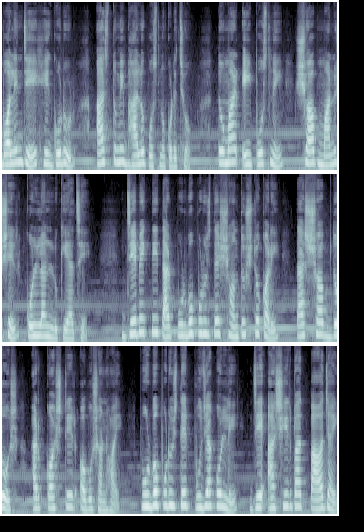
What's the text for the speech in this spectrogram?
বলেন যে, হে গরুর, আজ তুমি ভালো প্রশ্ন করেছ। তোমার এই প্রশ্নে সব মানুষের কল্যাণ লুকিয়ে আছে। যে ব্যক্তি তার পূর্বপুরুষদের সন্তুষ্ট করে, তার সব দোষ আর কষ্টের অবসান হয়। পূর্বপুরুষদের পূজা করলে যে আশীর্বাদ পাওয়া যায়,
